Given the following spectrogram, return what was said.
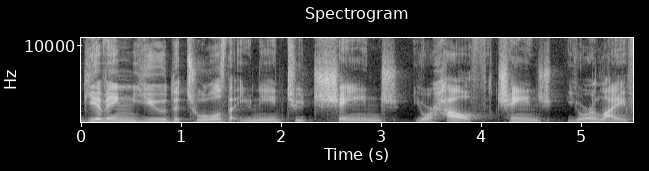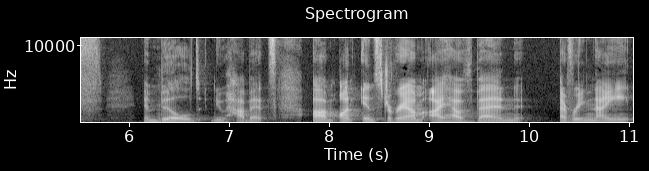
giving you the tools that you need to change your health, change your life, and build new habits. Um, on Instagram, I have been every night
